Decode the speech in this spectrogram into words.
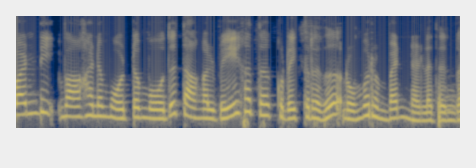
வண்டி வாகனம் ஓட்டும் போது தாங்கள் வேகத்தை குறைக்கிறது ரொம்ப ரொம்ப நல்லதுங்க.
